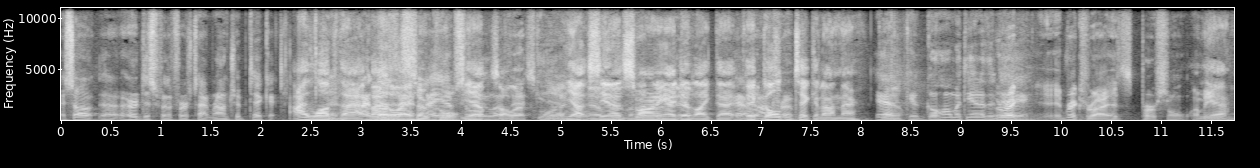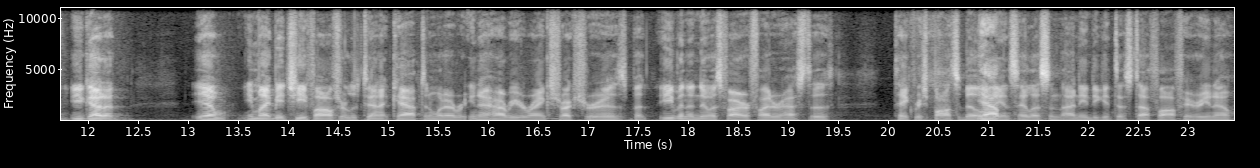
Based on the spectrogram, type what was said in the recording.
I saw, uh, heard this for the first time, round trip ticket. I love that. I by love the way. that. So I cool. absolutely Yep. love Saw that. that this morning. Yep, Yep, seen yep, that this yep, morning. I yep. did like that. Yeah, Big golden trip. ticket on there. Yeah, Yeah. go home at the end of the day. Rick, Rick's right. It's personal. I mean, Yeah. you got to, yeah, you might be chief officer, lieutenant, captain, whatever, you know, however your rank structure is. But even the newest firefighter has to take responsibility Yep. and say, listen, I need to get this stuff off here, you know.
